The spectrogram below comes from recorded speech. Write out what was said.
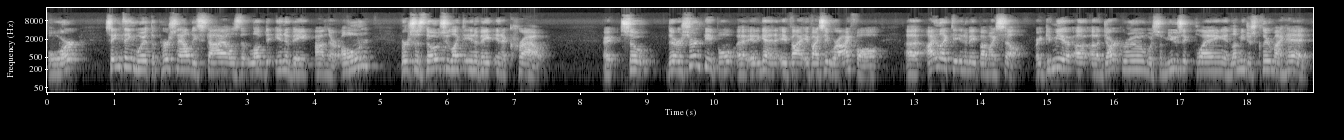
Or, same thing with the personality styles that love to innovate on their own versus those who like to innovate in a crowd. Right? So there are certain people, uh, and again, if I if I say where I fall, uh, I like to innovate by myself. Right? Give me a, a, a dark room with some music playing, and let me just clear my head,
